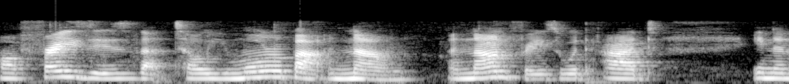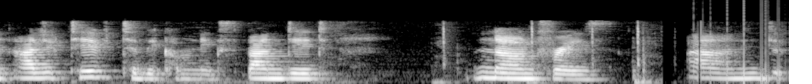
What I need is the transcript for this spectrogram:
are phrases that tell you more about a noun. A noun phrase would add in an adjective to become an expanded noun phrase. And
